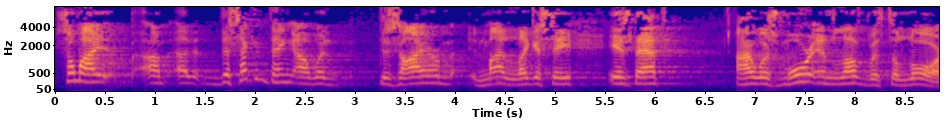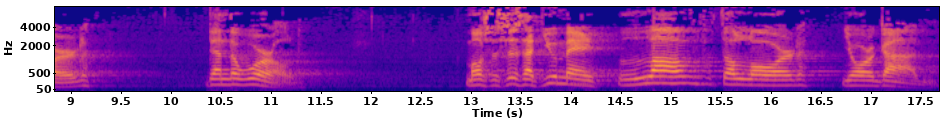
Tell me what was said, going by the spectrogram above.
So my, uh, uh, the second thing I would desire in my legacy is that I was more in love with the Lord than the world. Moses says that you may love the Lord your God.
